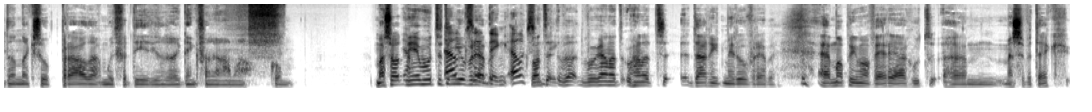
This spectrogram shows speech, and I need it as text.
dan dat ik zo Prada moet verdedigen. Dat ik denk van, ja, maar kom. Maar zou, Ja, nee, we moeten het er elk niet over hebben. ding, Want eh, we, gaan het, we gaan het daar niet meer over hebben. Eh, maar Primavera, ja goed. Um, Massive Attack,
